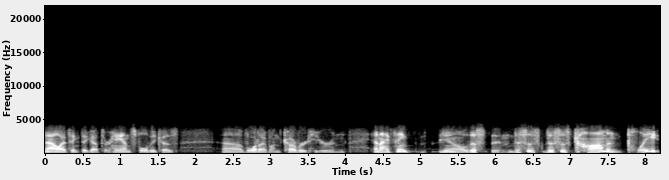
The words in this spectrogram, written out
now I think they got their hands full because uh, of what I've uncovered here, and and I think you know this this is this is commonplace.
